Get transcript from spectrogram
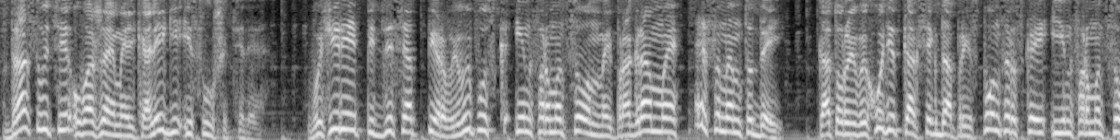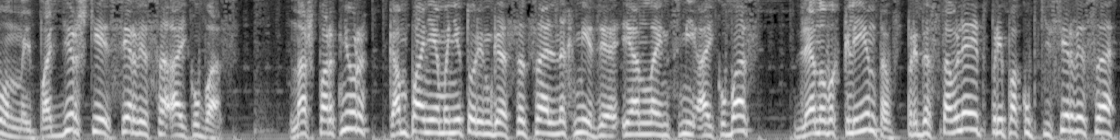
Здравствуйте, уважаемые коллеги и слушатели. В эфире 51 выпуск информационной программы SMM Today, который выходит, как всегда, при спонсорской и информационной поддержке сервиса iCubus – Наш партнер, компания мониторинга социальных медиа и онлайн-СМИ iCubus, для новых клиентов предоставляет при покупке сервиса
